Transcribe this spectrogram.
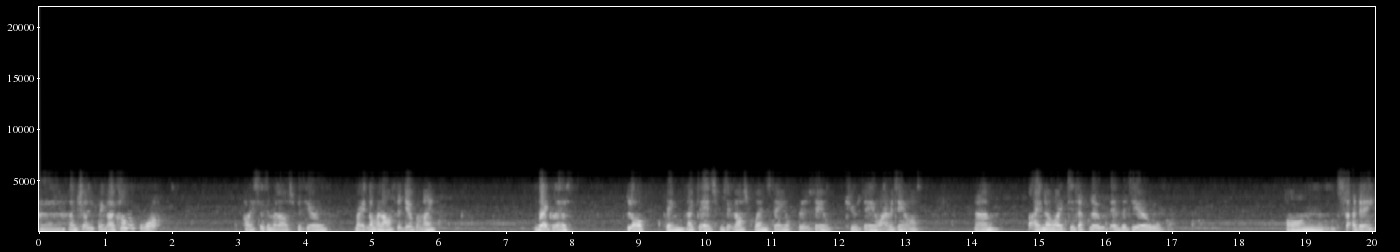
uh, I'm trying to think, I can't remember what I said in my last video, my, not my last video, but my regular vlog thing like this. Was it last Wednesday or Thursday or Tuesday or whatever day it was? Um, but I know I did upload a video on Saturday.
